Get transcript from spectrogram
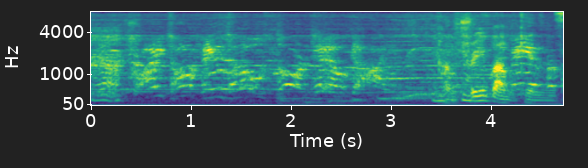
Yeah. Country bumpkins.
